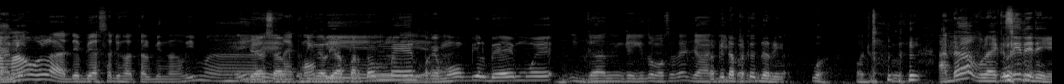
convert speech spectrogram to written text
ani-ani. mau lah dia biasa di hotel bintang 5 Biasa naik tinggal di mobil, apartemen, iya. pakai mobil BMW. jangan kayak gitu maksudnya jangan Tapi dapetnya juga. dari wah, waduh ada mulai ke sini nih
